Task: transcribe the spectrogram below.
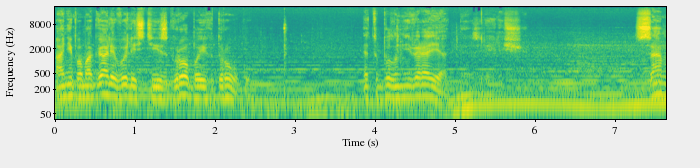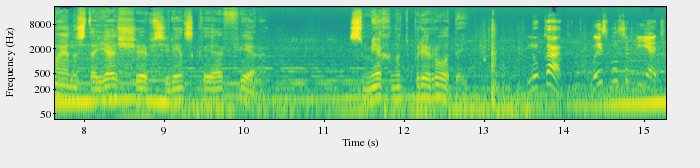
Они помогали вылезти из гроба их другу. Это было невероятное зрелище. Самая настоящая вселенская афера. Смех над природой. Ну как, выспался, приятель?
